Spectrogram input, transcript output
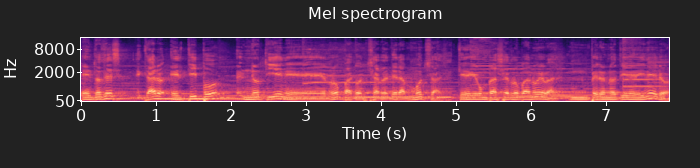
Entonces, claro, el tipo no tiene ropa con charreteras mochas, tiene que comprarse ropa nueva, mm, pero no tiene dinero.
